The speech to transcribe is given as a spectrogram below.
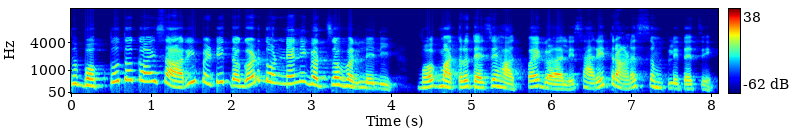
तर बघतो तर काय सारी पेटी दगड दोंडण्याने गच्च भरलेली. मग मात्र त्याचे हातपाय गळाले. सारे त्राणच संपले त्याचे.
